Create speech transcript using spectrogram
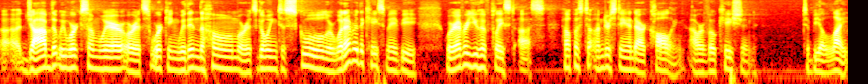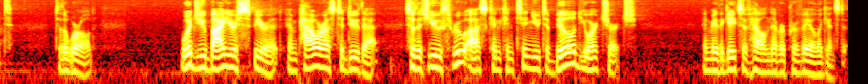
a job that we work somewhere, or it's working within the home, or it's going to school, or whatever the case may be, wherever you have placed us, help us to understand our calling, our vocation to be a light to the world. Would you, by your Spirit, empower us to do that so that you, through us, can continue to build your church? And may the gates of hell never prevail against it.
